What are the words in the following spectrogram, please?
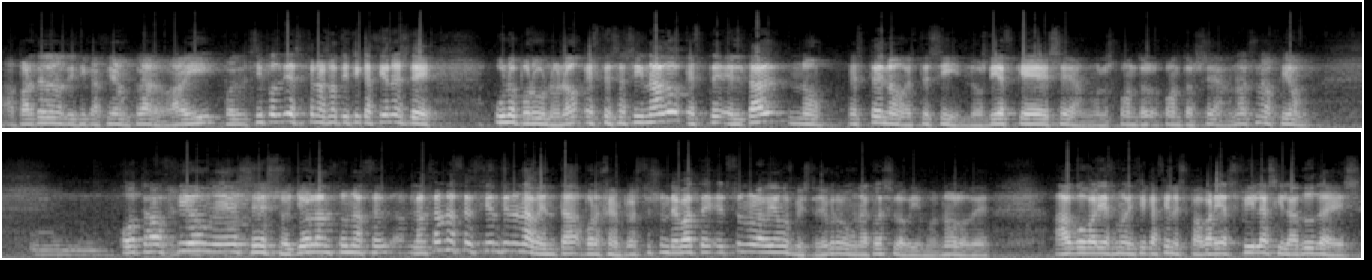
aparte de la notificación, claro, ahí sí podrías hacer las notificaciones de uno por uno, ¿no? Este es asignado, este, el tal, no, este no, este sí, los 10 que sean, o los cuantos, cuantos sean, ¿no? Es una opción. Otra opción es eso, yo lanzo una lanzar una excepción tiene una ventaja, por ejemplo, esto es un debate, esto no lo habíamos visto, yo creo que en una clase lo vimos, ¿no? Lo de hago varias modificaciones para varias filas y la duda es,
